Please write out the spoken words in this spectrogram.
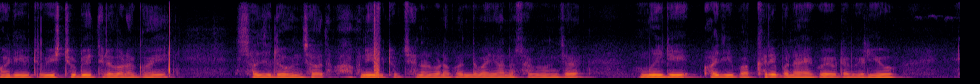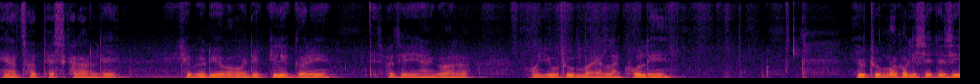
मैले युट्युब स्टुडियोतिरबाट गएँ। सजिलो हुन्छ। अथवा आफ्नै युट्युब च्यानलबाट पनि तपाईँ जान सक्नुहुन्छ। मैले अहिले भर्खरै बनाएको एउटा भिडियो यहाँ छ। त्यस कारणले यो भिडियोमा मैले क्लिक गरेँ। त्यसपछि यहाँ गएर म युट्युबमा यसलाई खोलेँ। युट्युबमा खोलिसकेपछि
